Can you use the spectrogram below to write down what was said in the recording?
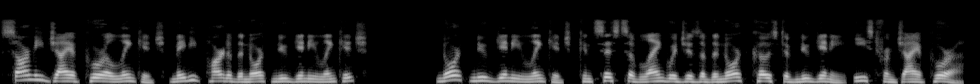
Sarmi Jayapura linkage, may be part of the North New Guinea linkage. North New Guinea linkage, consists of languages of the north coast of New Guinea, east from Jayapura.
